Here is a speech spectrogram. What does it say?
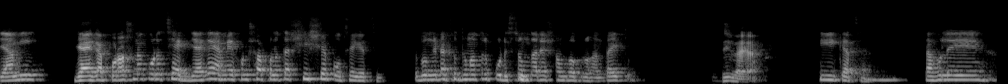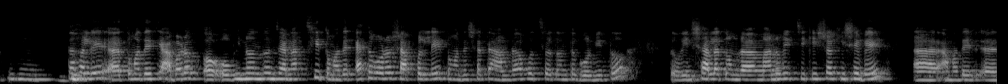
যে আমি জায়গা পড়াশোনা করেছি এক জায়গায় আমি এখন সফলতার শীর্ষে পৌঁছে গেছি এবং এটা শুধুমাত্র পরিশ্রম দ্বারা সম্ভব রোহান তাই তো? জি ভাইয়া। ঠিক আছে। তাহলে তাহলে তোমাদেরকে আবারও অভিনন্দন জানাচ্ছি। তোমাদের এত বড় সাফল্যে তোমাদের সাথে আমরাও হচ্ছে অত্যন্ত গর্বিত। তো ইনশাল্লাহ তোমরা মানবিক চিকিৎসক হিসেবে আমাদের আহ,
